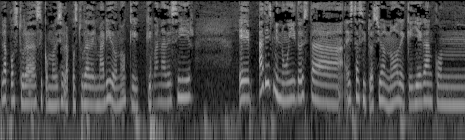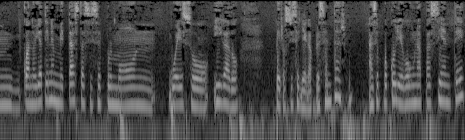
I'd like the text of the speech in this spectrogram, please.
la postura así como dice la postura del marido no que, que van a decir Eh, ha disminuido esta, esta situación, ¿no? De que llegan con, cuando ya tienen metástasis el pulmón, hueso, hígado, pero sí se llega a presentar. Hace poco llegó una paciente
